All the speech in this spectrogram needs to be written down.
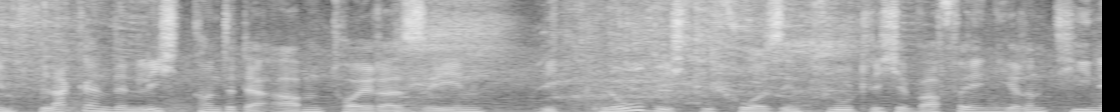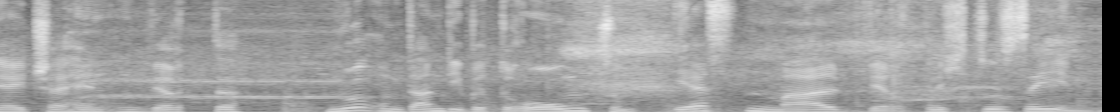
Im flackernden Licht konnte der Abenteurer sehen, wie klobig die vorsintflutliche Waffe in ihren Teenagerhänden wirkte, nur um dann die Bedrohung zum ersten Mal wirklich zu sehen.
